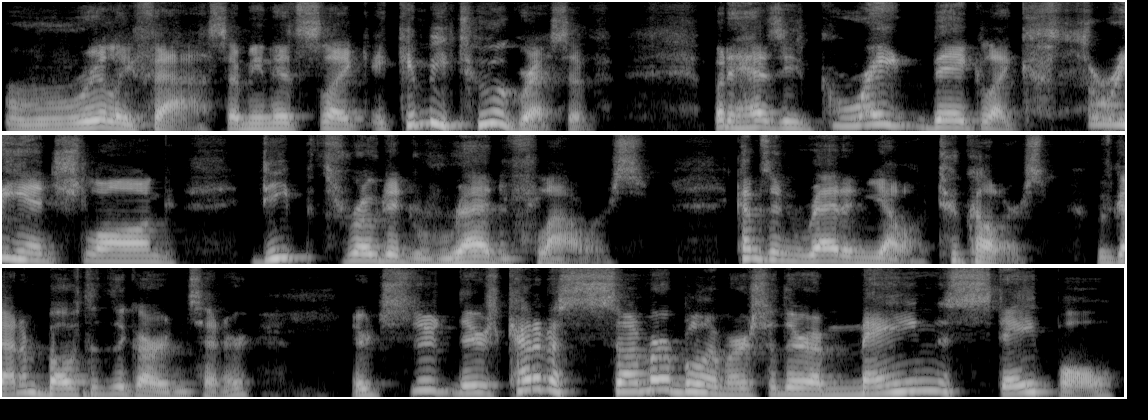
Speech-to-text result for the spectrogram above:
really fast. I mean, it's like it can be too aggressive, but it has these great big, like three inch long, deep throated red flowers. It comes in red and yellow, two colors. We've got them both at the garden center. There's, there's kind of a summer bloomer, so they're a main staple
